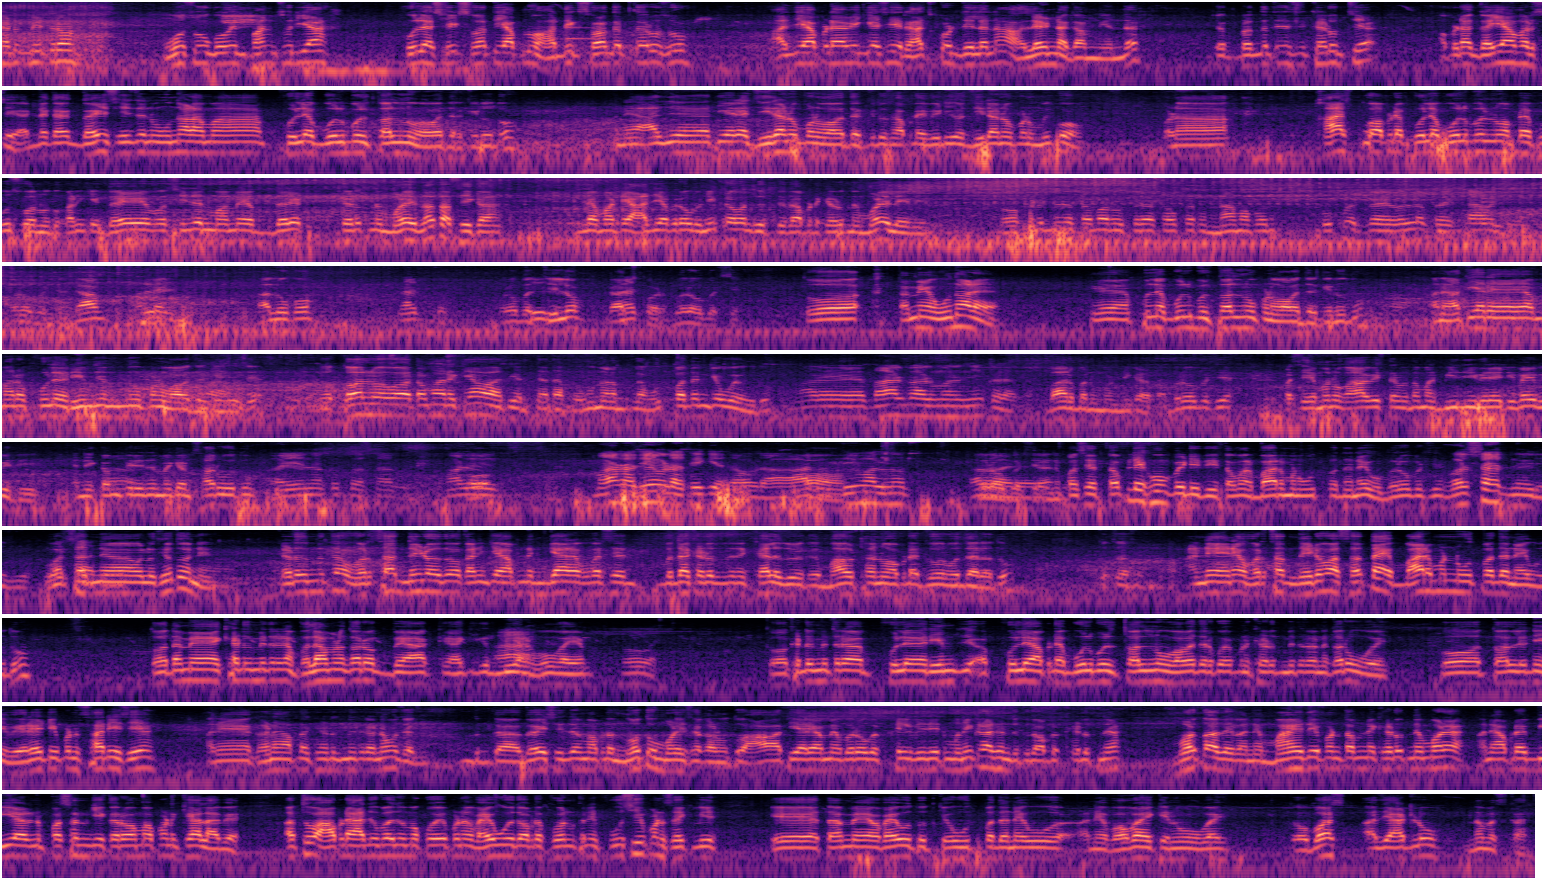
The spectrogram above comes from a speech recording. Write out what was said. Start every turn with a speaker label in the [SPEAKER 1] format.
[SPEAKER 1] ખેડૂત મિત્ર, હું છું ગોવિંદ પાનસુરિયા. ફૂલે સીટ્સ વતી આપનું હાર્દિક સ્વાગત કરું છું. આજે આપણે આવી ગયા છીએ રાજકોટ જિલ્લાના હલેડના ગામની અંદર. જે પ્રગતિશીલ ખેડૂત છે, આપણા ગયા વર્ષે, એટલે કે ગઈ સિઝન ઉનાળામાં ફૂલે બુલબુલ તલનું વાવેતર કર્યું હતું. અને આજે અત્યારે જીરાનું પણ વાવેતર કર્યું છે. આપણે વીડિયો જીરાનો પણ મૂક્યો. પણ ખાસ તો આપણે ફૂલે બુલબુલનું આપણે પૂછવાનું હતું. કારણ કે ગયે સિઝનમાં અમે દરેક ખેડૂતને મળી નહોતા શીખા એટલા માટે આજે આપણે એવું નીકળવાનું છે તો આપણે ખેડૂતને મળી લેવી તો ખેડૂત મિત્રો તમારું પહેલાં સૌ પ્રથમ નામ આપો
[SPEAKER 2] ભૂપતભાઈ વલ્લભભાઈ સાવલી
[SPEAKER 1] બરોબર છે. ગામ તાલુકો?
[SPEAKER 2] રાજકોટ.
[SPEAKER 1] બરોબર.
[SPEAKER 2] જિલ્લો
[SPEAKER 1] રાજકોટ. બરોબર છે. તો તમે ઉનાળે કે ફૂલે બુલબુલ તલનું પણ વાવેતર કર્યું હતું? અને અત્યારે અમારો ફૂલે રીમઝીમનું પણ વાવેતર કર્યું છે. તો તલ તમારે કેવા અત્યારે થયા હતા ઉનાળા મતલબ ઉત્પાદન કેવું એવું હતું?
[SPEAKER 2] મારે બાર બાર મને નીકળ્યા હતા.
[SPEAKER 1] બાર બાર મણ નીકળતા બરોબર છે. પછી એમાં આ વિસ્તારમાં તમારે બીજી વેરાયટી વાવી હતી. એની કમ્પેરિઝનમાં કેમ સારું હતું?
[SPEAKER 2] એના કરતાં સારું મારે મારા જેવડા થઈ ગયા હતા આવડા આ દિવાલ ન
[SPEAKER 1] બરોબર છે. અને પછી તકલીફ શું પડી હતી? તમારે બાર મણ ઉત્પાદન આવ્યું બરોબર છે?
[SPEAKER 2] વરસાદ નડી ગયો
[SPEAKER 1] વરસાદને ઓલું થયો હતો ને? ખેડૂત મિત્ર વરસાદ નડ્યો હતો કારણ કે આપણે અગિયાર વર્ષે બધા ખેડૂતોને ખ્યાલ જ હોય કે માવઠાનું આપણે જોર વધારે હતું. અને એને વરસાદ નડવા છતાંય બાર મણનું ઉત્પાદન આવ્યું હતું. તો તમે ખેડૂત મિત્રને ભલામણ કરો કે ભાઈ આ હકીકત. બિયારણ હોવાય એમ. તો ખેડૂત મિત્ર ફૂલે રીમજી ફૂલે આપણે બુલબુલ તલનું વાવેતર કોઈ પણ ખેડૂત મિત્રને કરવું હોય તો તલની વેરાયટી પણ સારી છે. અને ઘણા આપણે ખેડૂત મિત્રને શું છે ગઈ સિઝનમાં આપણે નહોતું મળી શકાણું. તો આ અત્યારે અમે બરોબર ફિલ્ડ વિઝિટમાં નીકળ્યા છે ને તો આપણે ખેડૂતને મળતા જઈએ અને માહિતી પણ તમને ખેડૂતને મળે અને આપણે બિયારણ પસંદગી કરવામાં પણ ખ્યાલ આવે. અથવા આપણે આજુબાજુમાં કોઈ પણ વાવ્યું હોય તો આપણે ફોન કરીને પૂછી પણ શકીએ કે તમે વાવ્યું હતું કેવું ઉત્પાદન આવ્યું અને વવાય કે ન વવાય. તો બસ આજે આટલું. નમસ્કાર.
